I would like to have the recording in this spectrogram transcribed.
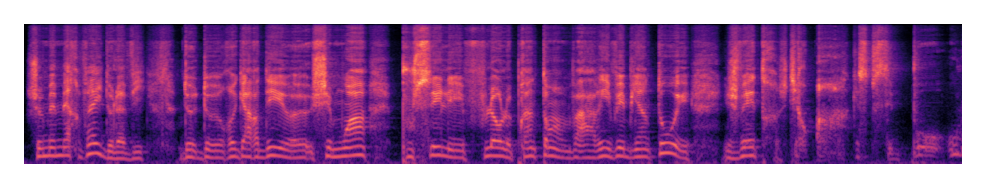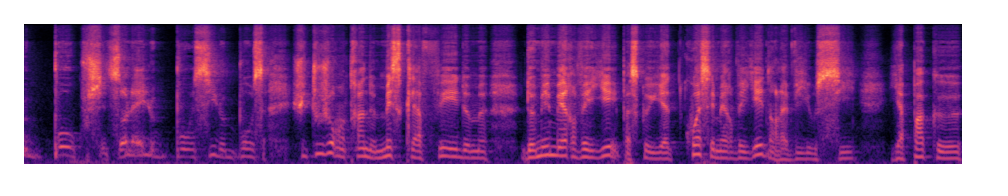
Je m'émerveille de la vie, de, de regarder euh, chez moi pousser les fleurs. Le printemps va arriver bientôt et je vais être, je dire, ah, qu'est-ce que c'est beau, ou le beau coucher de soleil, le beau aussi, le beau ça. Je suis toujours en train de m'esclaffer, de me, de m'émerveiller parce qu'il y a de quoi s'émerveiller dans la vie aussi. Il n'y a pas que,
